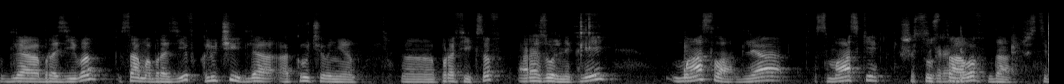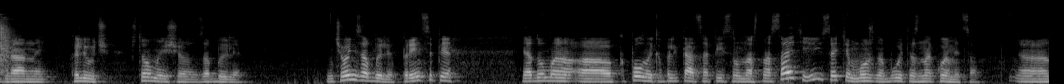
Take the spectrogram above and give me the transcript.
для абразива, сам абразив, ключи для откручивания а, профиксов, аэрозольный клей – масло для смазки суставов. Да, шестигранный ключ. Что мы еще забыли? Ничего не забыли. В принципе, я думаю, э, полная комплектация описана у нас на сайте, и с этим можно будет ознакомиться. Э,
